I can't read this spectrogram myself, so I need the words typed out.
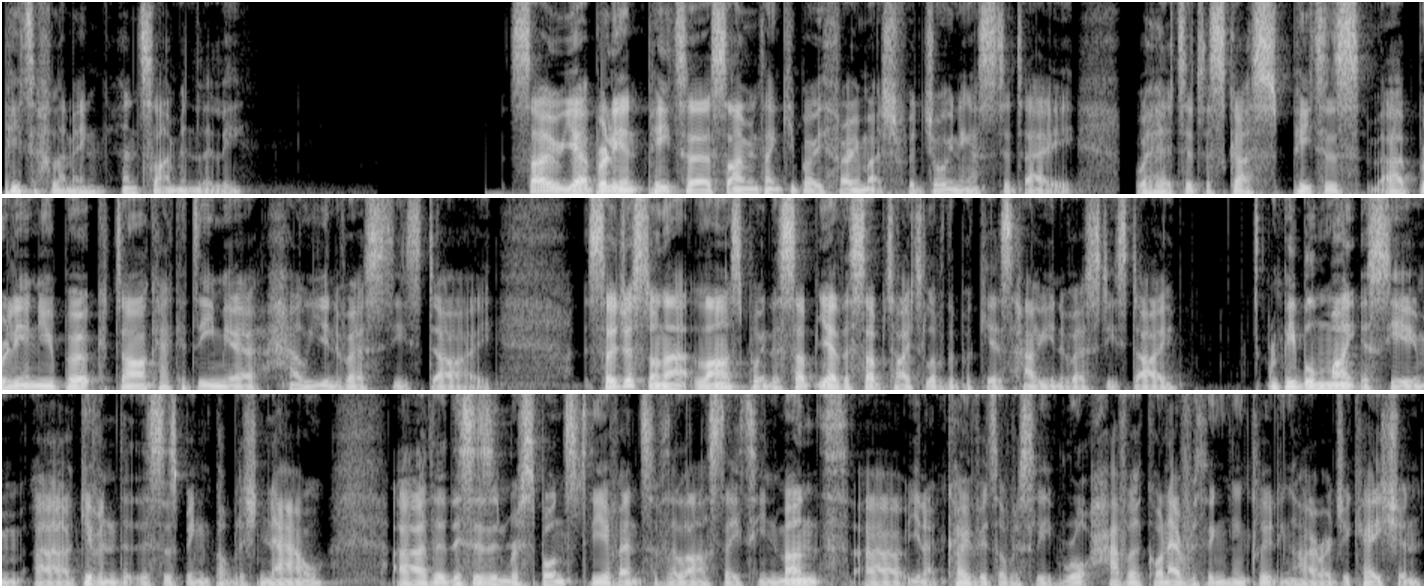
Peter Fleming and Simon Lilley. So, yeah, brilliant. Peter, Simon, thank you both very much for joining us today. We're here to discuss Peter's uh, brilliant new book, Dark Academia How Universities Die. So just on that last point, the sub yeah, the subtitle of the book is How Universities Die. And people might assume, uh, given that this is being published now, uh, that this is in response to the events of the last 18 months. Uh, you know, COVID's obviously wrought havoc on everything, including higher education.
